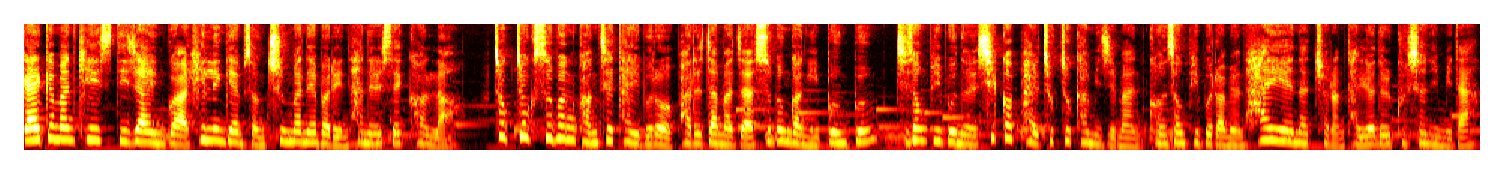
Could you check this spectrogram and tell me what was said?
깔끔한 케이스 디자인과 힐링 갬성 충만해버린 하늘색 컬러 촉촉 수분 광채 타입으로 바르자마자 수분광이 뿜뿜 지성 피부는 식겁할 촉촉함이지만 건성 피부라면 하이에나처럼 달려들 쿠션입니다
